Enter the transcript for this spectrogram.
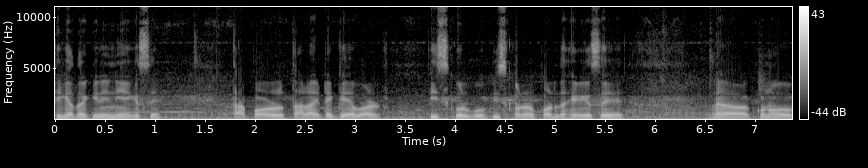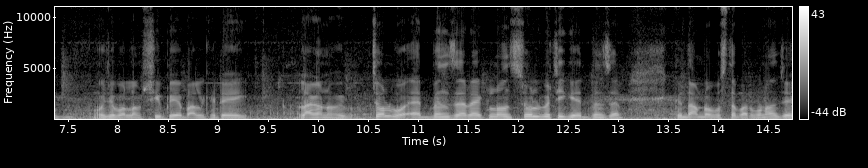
ঠিকাদার কিনে নিয়ে গেছে। তারপর তারা এটাকে আবার পিস করব। পিস করার পর দেখা গেছে কোনো ওই যে বললাম শিপে বাল খেটে লাগানো হইব। চলবো অ্যাডভেঞ্চার এক লঞ্চ চলবে ঠিক অ্যাডভেঞ্চার কিন্তু আমরা বুঝতে পারব না যে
